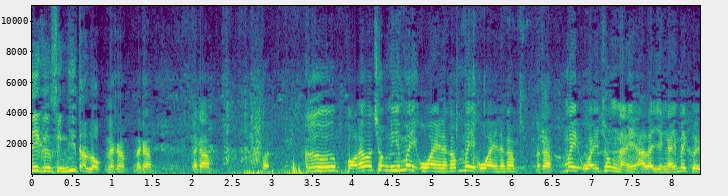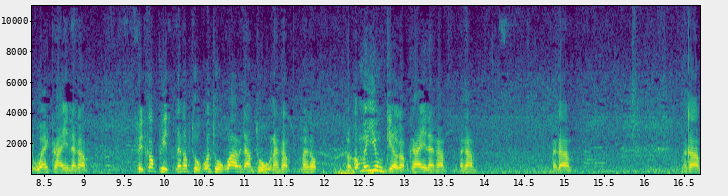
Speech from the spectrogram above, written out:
นี่คือสิ่งที่ตลกนะครับนะครับนะครับ คือบอกแล้วว่าช่องนี้ไม่อวยนะครับ ไม่อวยนะครับนะครับ ไม่อวยช่องไหนอะไรยังไง ไม่เคยอวยใครนะครับ ผิดก็ผิดนะครับ ถูกก็ถูกว่าไปตามถูกนะครับนะครับแล้วก็ไม่ยุ่งเกี่ยวกับใครนะครับนะครับนะครับนะครับ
